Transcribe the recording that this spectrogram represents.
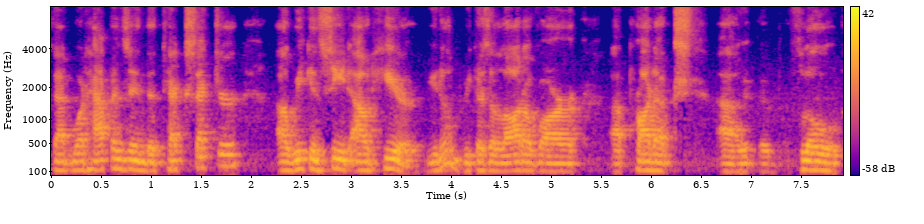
that what happens in the tech sector, uh, we can see it out here, you know, because a lot of our uh, products uh, flow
